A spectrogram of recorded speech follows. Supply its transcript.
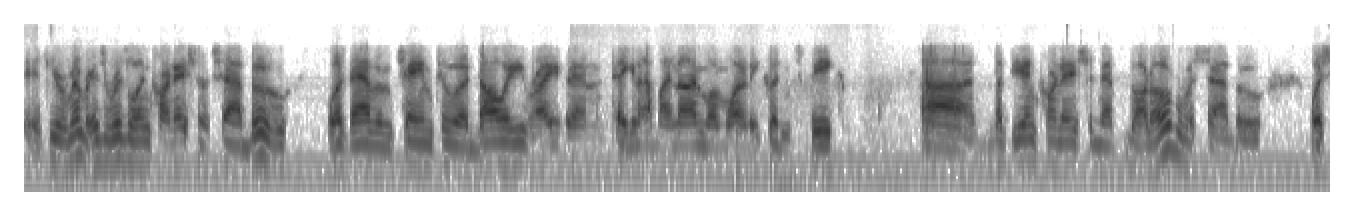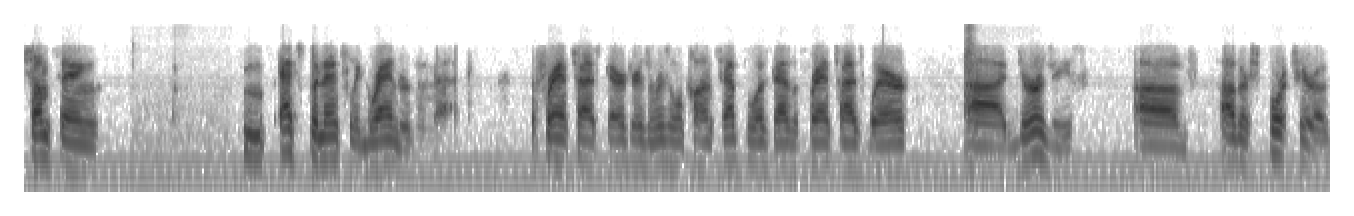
if you remember, his original incarnation of Sabu was to have him chained to a dolly, right, and taken out by 911, and he couldn't speak. Uh, but the incarnation that got over with Sabu was something exponentially grander than that the franchise character's original concept was to have the franchise wear uh, jerseys of other sports heroes,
